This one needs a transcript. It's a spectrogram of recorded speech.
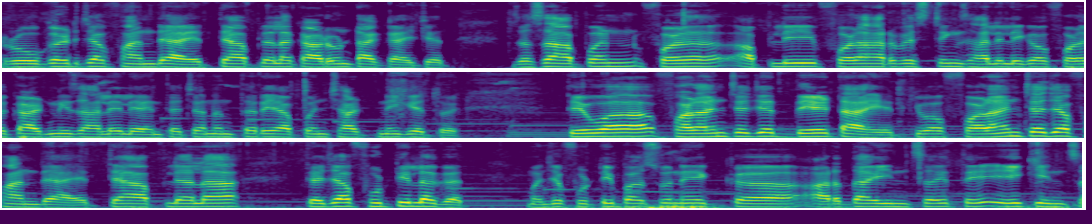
रोगट ज्या फांद्या आहेत त्या आपल्याला काढून टाकायच्या आहेत. जसं आपण फळं आपली फळं हार्वेस्टिंग झालेली किंवा फळ काढणी झालेली आहे आणि त्याच्यानंतरही आपण छाटणी घेतोय. तेव्हा फळांचे जे देठ आहेत किंवा फळांच्या ज्या फांद्या आहेत त्या आपल्याला त्याच्या फुटीलगत म्हणजे फुटीपासून एक अर्धा इंच ते एक इंच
